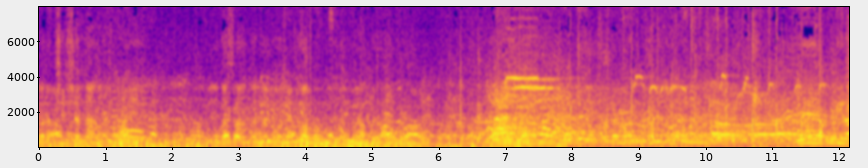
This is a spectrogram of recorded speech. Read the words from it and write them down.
baracijana ariko ugasanga nanone yeee akubwira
